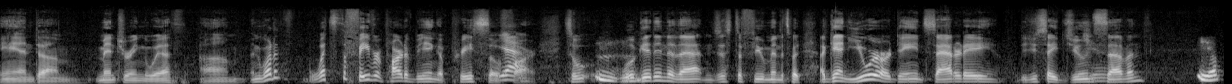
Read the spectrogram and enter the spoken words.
and um, mentoring with, um, and what if, what's the favorite part of being a priest so Yeah. far? So we'll get into that in just a few minutes. But again, you were ordained Saturday. Did you say June June. seventh? Yep,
